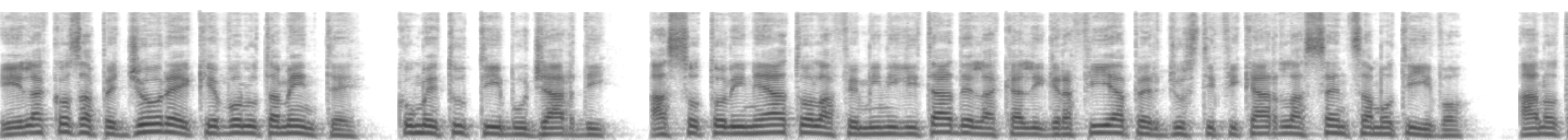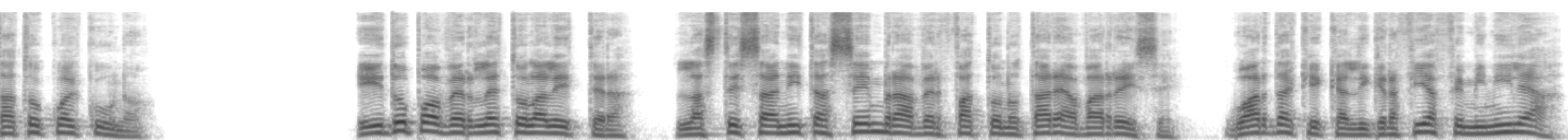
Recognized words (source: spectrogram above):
E la cosa peggiore è che volutamente, come tutti i bugiardi, ha sottolineato la femminilità della calligrafia per giustificarla senza motivo, ha notato qualcuno. E dopo aver letto la lettera, la stessa Anita sembra aver fatto notare a Varrese, guarda che calligrafia femminile ha.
